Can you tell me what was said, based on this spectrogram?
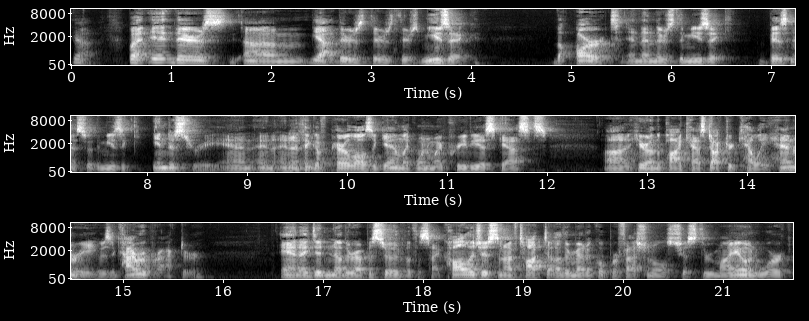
yeah, but it, there's um, yeah, there's there's there's music, the art, and then there's the music business or the music industry. And and and mm-hmm. I think mm-hmm. of parallels again, like one of my previous guests uh, here on the podcast, Dr. Kelly Henry, who's a chiropractor and I did another episode with a psychologist, and I've talked to other medical professionals just through my own work.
